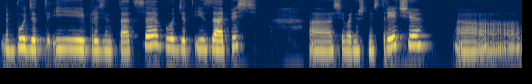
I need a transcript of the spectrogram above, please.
будет и презентация, будет и запись а, сегодняшней встречи. А,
